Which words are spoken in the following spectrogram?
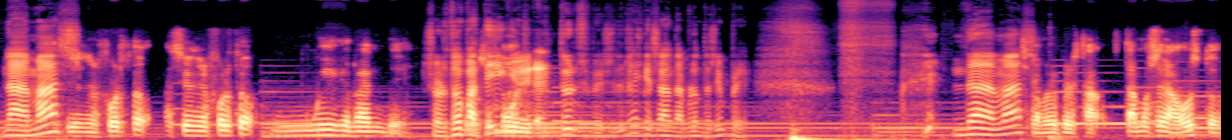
Nada ha más, sido un esfuerzo, ha sido un esfuerzo muy grande. sobre todo para ti, que tú, tú eres que se levanta pronto siempre. Nada más, Sí, hombre, pero está- estamos en agosto,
